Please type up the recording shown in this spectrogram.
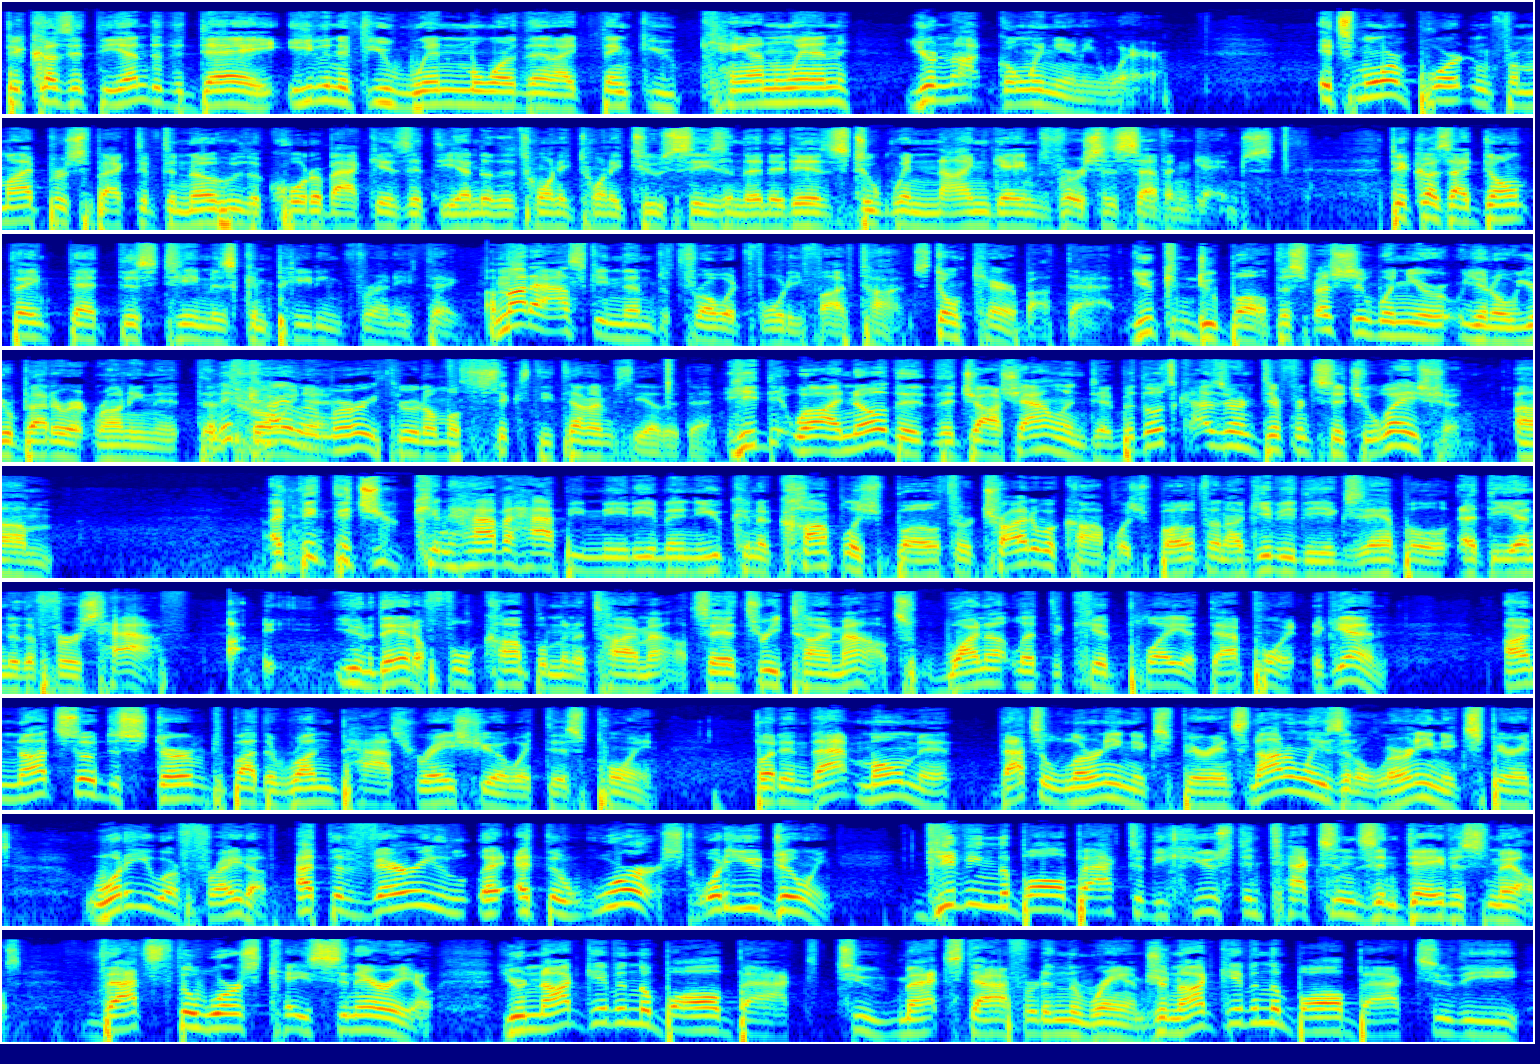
Because at the end of the day, even if you win more than I think you can win, you're not going anywhere. It's more important from my perspective to know who the quarterback is at the end of the 2022 season than it is to win nine games versus seven games. Because I don't think that this team is competing for anything. I'm not asking them to throw it 45 times. Don't care about that. You can do both, especially when you're, you know, you're better at running it I than think throwing Kyler it. Murray threw it almost 60 times the other day. He did. Well, I know that, that Josh Allen did, but those guys are in a different situation. Um, I think that you can have a happy medium and you can accomplish both or try to accomplish both. And I'll give you the example at the end of the first half. You know, they had a full complement of timeouts. They had three timeouts. Why not let the kid play at that point? Again, I'm not so disturbed by the run pass ratio at this point. But in that moment, that's a learning experience. Not only is it a learning experience, what are you afraid of? At the very at the worst, what are you doing? Giving the ball back to the Houston Texans and Davis Mills. That's the worst case scenario. You're not giving the ball back to Matt Stafford and the Rams. You're not giving the ball back to the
